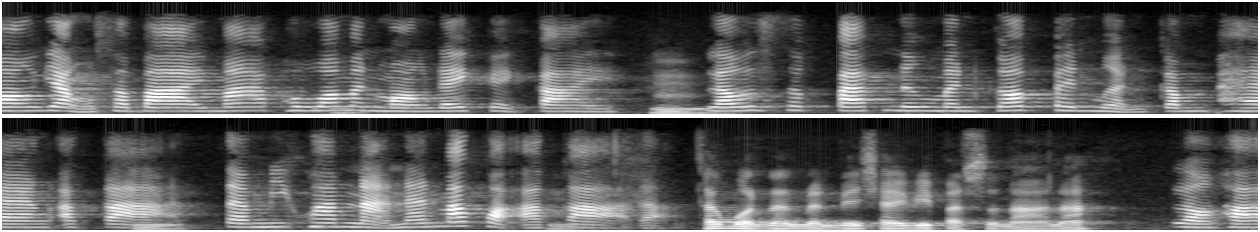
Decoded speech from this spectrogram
มองอย่างสบายมาก เพราะว่ามันมองได้ไกลอืมๆแล้วสักแป๊บหนึ่งมันก็เป็นเหมือนกำแพงอากาศอืมแต่มีความหนาแน่นมากกว่าอากาศอะทั้งหมดนั้นมันไม่ใช่วิปัสสนานะเหรอคะ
